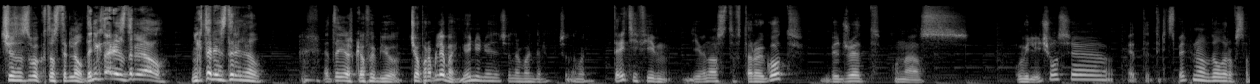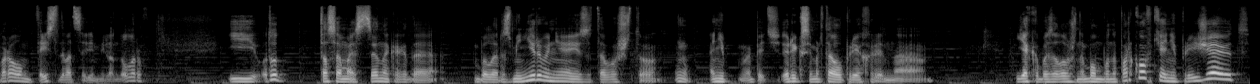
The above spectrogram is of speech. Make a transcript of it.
Че за звук? Кто стрелял? Да никто не стрелял! Никто не стрелял! Это я шкафы бью. Че, проблемы? Не-не-не, все нормально, все нормально. Третий фильм, 92 год. Бюджет у нас увеличился. Это 35 миллионов долларов, собрал он 321 миллион долларов. И вот тут та самая сцена, когда было разминирование из-за того, что... Ну, они опять... Рикс и Мертау приехали на якобы заложенную бомбу на парковке, они приезжают,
